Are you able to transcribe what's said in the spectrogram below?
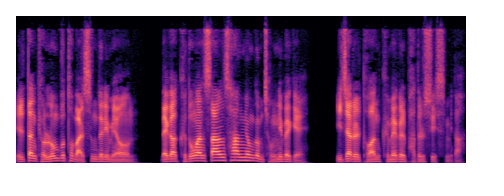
일단 결론부터 말씀드리면 내가 그동안 쌓은 사학연금 적립액에 이자를 더한 금액을 받을 수 있습니다.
